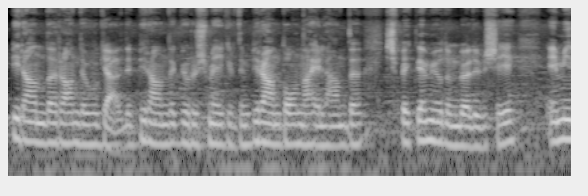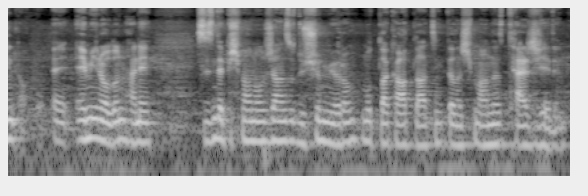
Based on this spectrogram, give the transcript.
Bir anda randevu geldi, bir anda görüşmeye girdim, bir anda onaylandı. Hiç beklemiyordum böyle bir şeyi. Emin e, emin olun hani sizin de pişman olacağınızı düşünmüyorum. Mutlaka Atlantik danışmanlığı tercih edin.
